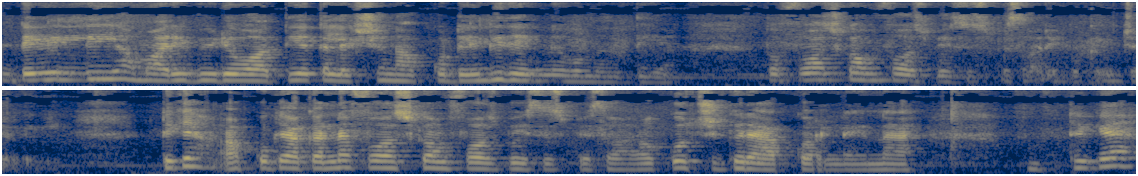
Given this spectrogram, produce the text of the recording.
डेली हमारी वीडियो आती है कलेक्शन आपको डेली देखने को मिलती है। तो फ़र्स्ट कम फ़र्स्ट बेसिस पे सारी बुकिंग चलेगी। ठीक है? आपको क्या करना है? फ़र्स्ट कम फ़र्स्ट बेसिस पे सारा कुछ ग्रैप कर लेना है। ठीक है?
